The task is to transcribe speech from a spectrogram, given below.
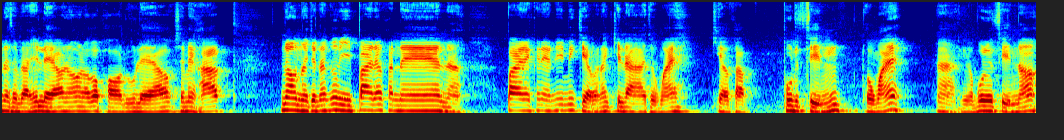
ในสัปดาห์ที่แล้วเนาะเราก็พอรู้แล้วใช่ไหมครับ นอกเหนือจากนั้นก็มีป้ายนับคะแนนอะ ป้ายนับคะแนนนี่ไม่เกี่ยวกับนักกีฬาถูกไหม เกี่ยวกับผู้ตัดสินถูกไหมอ่า เกี่ยวกับผู้ตัดสินเนาะ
